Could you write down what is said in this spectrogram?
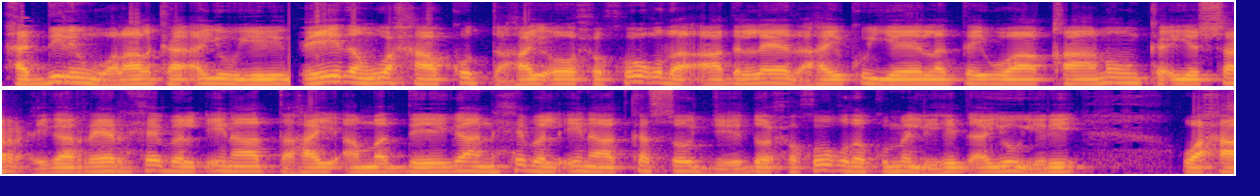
ha dilin walaalka ayuu yidhi. Ciidan waxaa ku tahay oo xuquuqda aad leedahay ku yeelatay waa qaanuunka iyo sharciga reer hebel inaad tahay ama deegaan hebel inaad ka soo jeedo xuquuqda kuma lihid ayuu yidhi waxa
